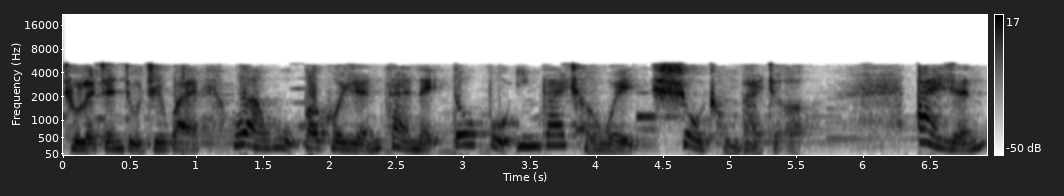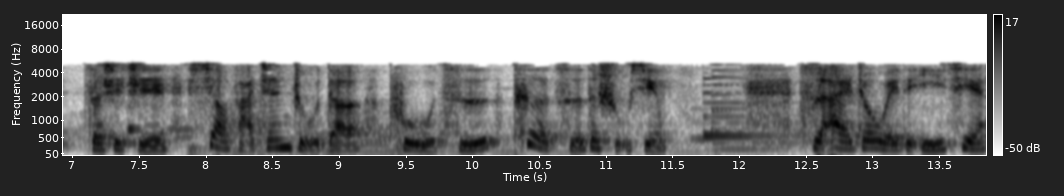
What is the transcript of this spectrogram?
除了真主之外，万物包括人在内都不应该成为受崇拜者。爱人则是指效法真主的普慈特慈的属性。慈爱周围的一切，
